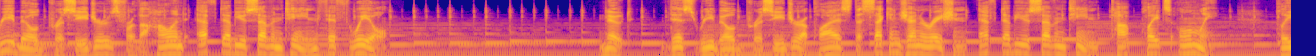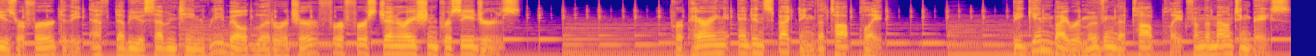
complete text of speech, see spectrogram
Rebuild procedures for the Holland FW17 fifth wheel. Note, this rebuild procedure applies to second generation FW17 top plates only. Please refer to the FW17 rebuild literature for first generation procedures. Preparing and inspecting the top plate. Begin by removing the top plate from the mounting base.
